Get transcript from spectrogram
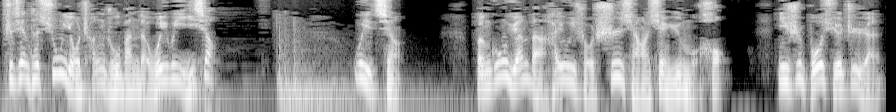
只见他胸有成竹般的微微一笑：“魏庆，本宫原本还有一首诗想要献于母后，你是博学之人，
